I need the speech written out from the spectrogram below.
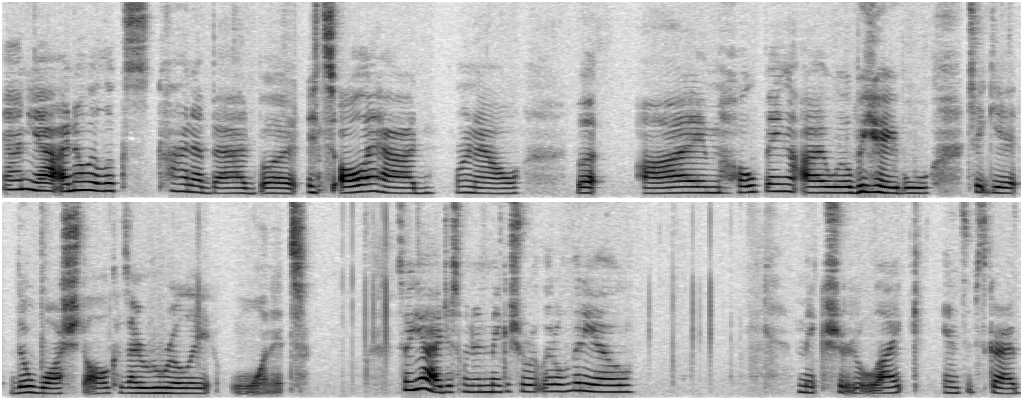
And yeah, I know it looks kind of bad, but it's all I had for now. But I'm hoping I will be able to get the wash stall because I really want it. So yeah, I just wanted to make a short little video. Make sure to like and subscribe.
